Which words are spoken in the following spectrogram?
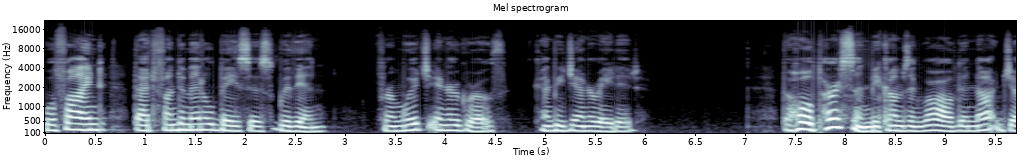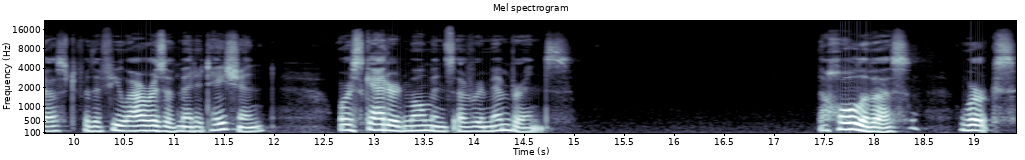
will find that fundamental basis within from which inner growth can be generated. The whole person becomes involved and not just for the few hours of meditation or scattered moments of remembrance. The whole of us works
